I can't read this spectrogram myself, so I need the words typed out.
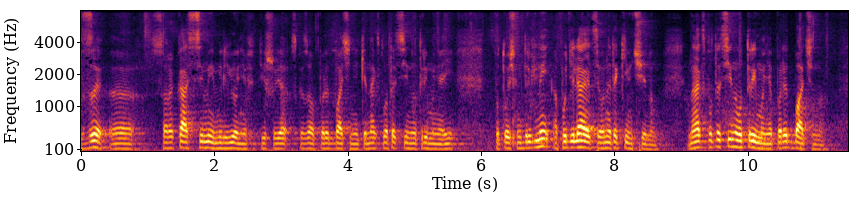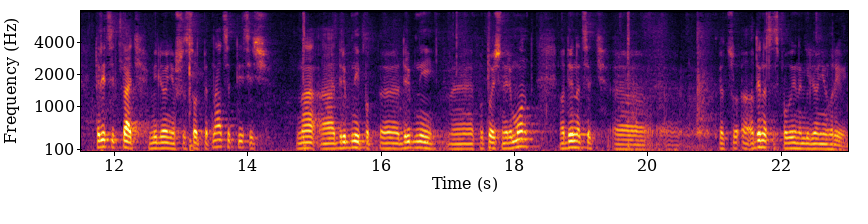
з е, 47 мільйонів, ті, що я сказав, передбачені, які на експлуатаційне утримання і поточний дрібний, а поділяються вони таким чином. На експлуатаційне утримання передбачено 35 мільйонів 615 тисяч, на е, дрібний, е, дрібний е, поточний ремонт 11, е, 500 е, 11,5 мільйонів гривень.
